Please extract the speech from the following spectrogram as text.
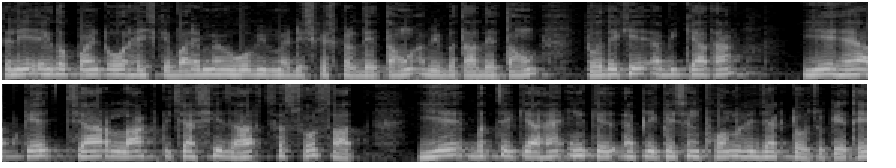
चलिए, एक दो पॉइंट और है इसके बारे में, वो भी मैं डिस्कस कर देता हूँ, अभी बता देता हूँ। तो देखिए, अभी क्या था? ये है आपके चार लाख पिचासी हज़ार छः सौ सात। ये बच्चे क्या है? इनके एप्लीकेशन फॉर्म रिजेक्ट हो चुके थे।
